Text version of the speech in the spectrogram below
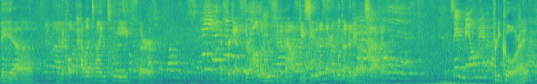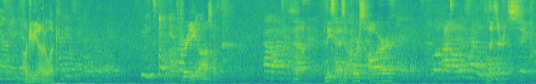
The, uh, what are they called? Palatine teeth, or I forget, but they're on the roof of the mouth. Do you see them in there? Look under the eye socket. Say mailman. Pretty cool, right? I'll give you another look. Pretty awesome. Yeah. And these guys, of course, are lizards.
